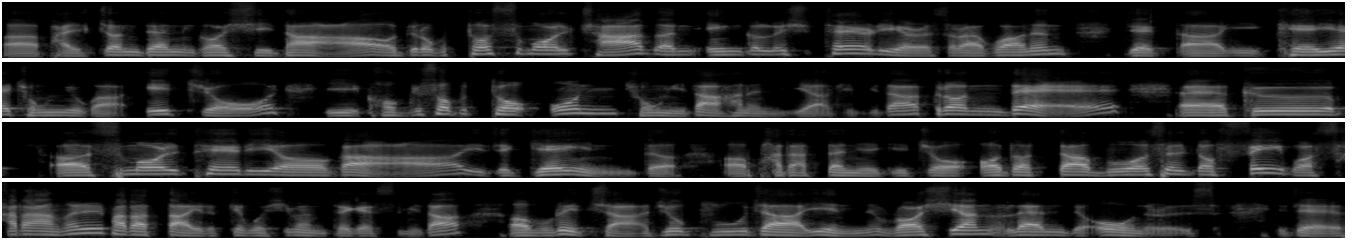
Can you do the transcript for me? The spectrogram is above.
어, 발전된 것이다. 어디로부터 small 작은 English terriers라고 하는 이제 아, 이 개의 종류가 있죠. 이 거기서부터 온 종이다 하는 이야기입니다. 그런데 에, 그 어, small terrier가 이제 gained 어, 받았다는 얘기죠. 얻었다 무엇을 the favor 사랑을 받았다 이렇게 보시면 되겠습니다. of rich 아주 부자인 Russian landowners 이제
